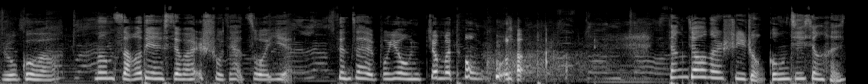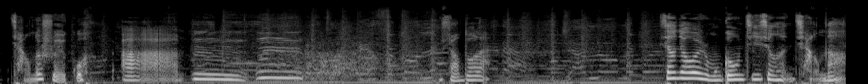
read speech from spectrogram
如果能早点写完暑假作业，现在不用这么痛苦了。香蕉呢是一种攻击性很强的水果啊，嗯嗯，想多了。香蕉为什么攻击性很强呢？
